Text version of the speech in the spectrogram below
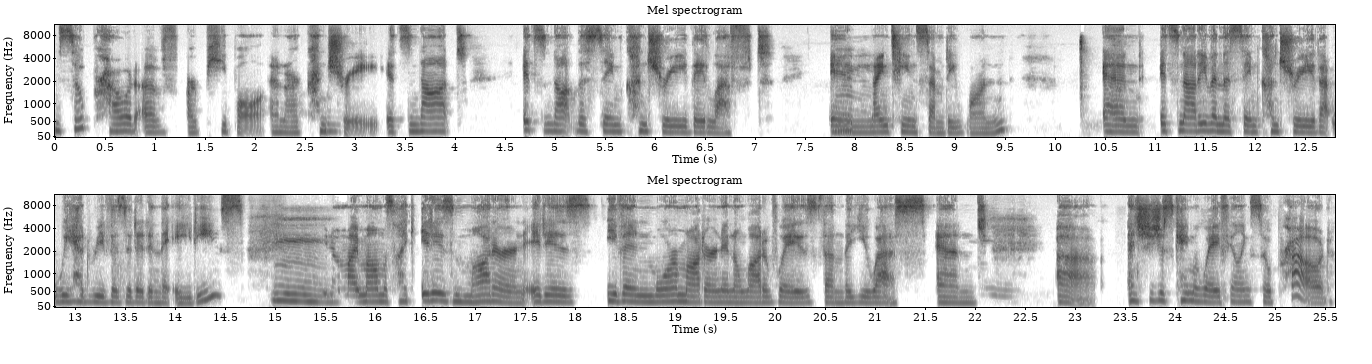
I'm so proud of our people and our country. Mm-hmm. It's not it's not the same country they left in mm. 1971 and it's not even the same country that we had revisited in the 80s. Mm. You know, my mom was like it is modern. It is even more modern in a lot of ways than the US and mm. uh, and she just came away feeling so proud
